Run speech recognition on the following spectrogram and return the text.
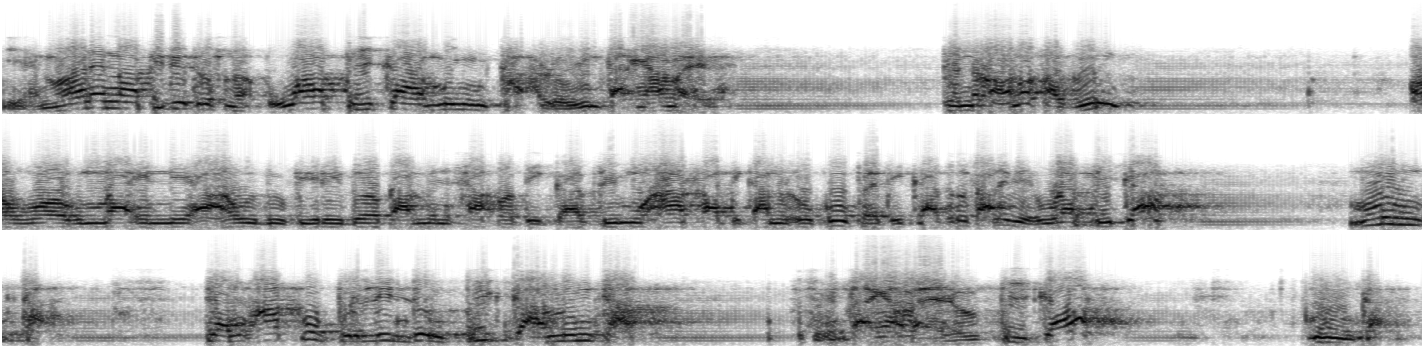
ya mana nabi terus wabika minta loh minta nyamai bener ono hazun. Allahumma inni a'udhu birido kamin sakotika bimu afati kamin ukubatika terus ini wabika minta dan aku berlindung bika minka. Sebentar ya bika Enggak.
